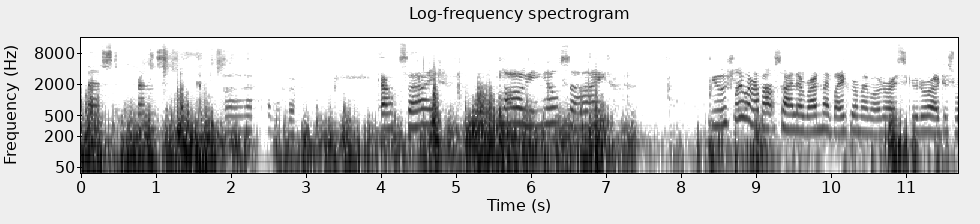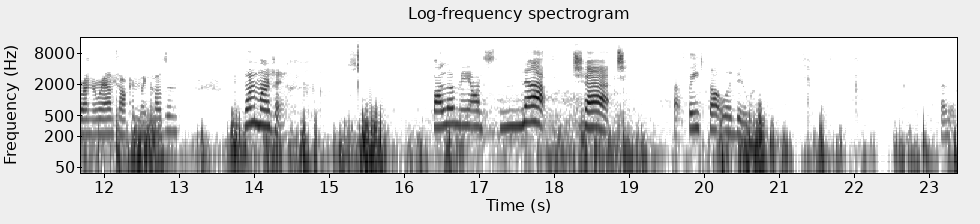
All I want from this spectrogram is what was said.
Best friends. Outside, vlogging outside. Usually, when I'm outside, I ride my bike or my motorized scooter. I just run around talking to my cousin. One more thing. Follow me on Snapchat at face.ladu. I think.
